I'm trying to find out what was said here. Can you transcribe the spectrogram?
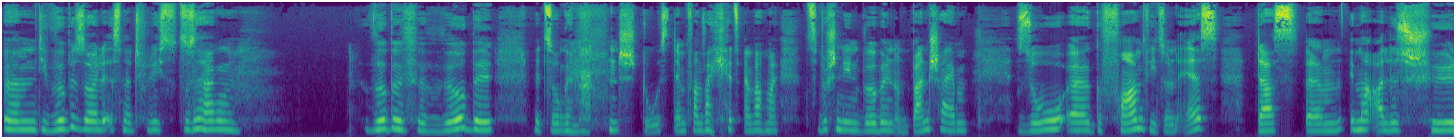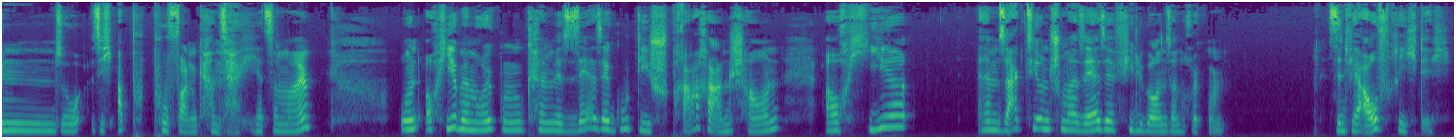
Ähm, die Wirbelsäule ist natürlich sozusagen Wirbel für Wirbel mit sogenannten Stoßdämpfern, sage ich jetzt einfach mal, zwischen den Wirbeln und Bandscheiben so äh, geformt wie so ein S, dass ähm, immer alles schön so sich abpuffern kann, sage ich jetzt mal. Und auch hier beim Rücken können wir sehr, sehr gut die Sprache anschauen. Auch hier ähm, sagt sie uns schon mal sehr, sehr viel über unseren Rücken. Sind wir aufrichtig?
